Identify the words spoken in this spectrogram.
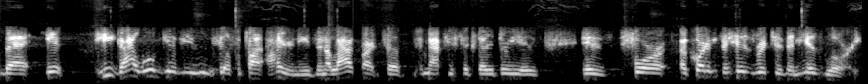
that it he God will give you he'll supply all your needs. And the last part to Matthew six thirty three is is for according to his riches and his glory.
